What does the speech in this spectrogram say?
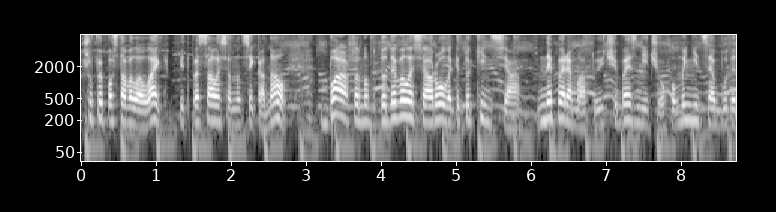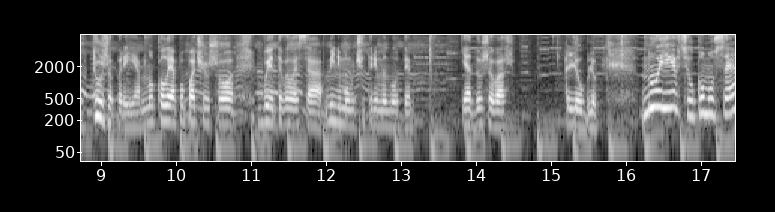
щоб ви поставили лайк, підписалися на цей канал. Бажано б додивилися ролик до кінця, не перематуючи без нічого. Мені це буде дуже приємно, коли я побачу, що ви дивилися мінімум 4 минути. Я дуже вас люблю. Ну і в цілкому все.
